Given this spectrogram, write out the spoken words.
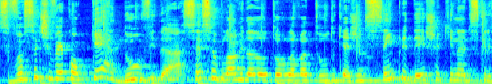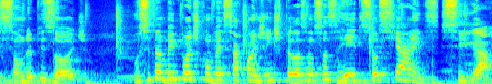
Se você tiver qualquer dúvida, acesse o blog da Doutor Lava Tudo que a gente sempre deixa aqui na descrição do episódio. Você também pode conversar com a gente pelas nossas redes sociais. Siga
